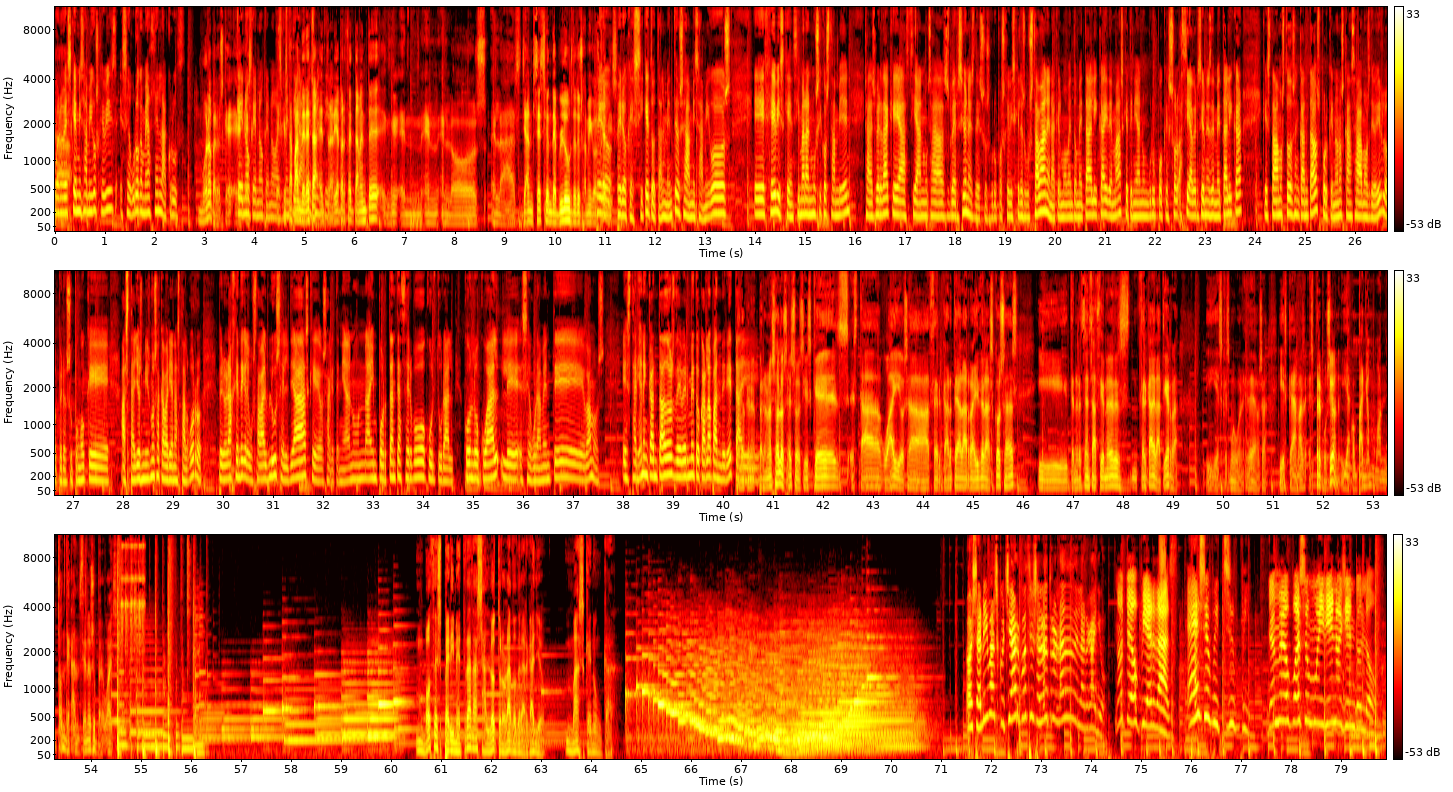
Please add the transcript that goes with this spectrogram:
Sea, Bueno, es que mis amigos que veis seguro que me hacen la cruz. Bueno, pero es que... Que no, es- que no, que no, Es, es que esta pandereta es entraría perfectamente en, en- en los, en las jam session de blues de tus amigos Pero, heavies. pero que sí, que totalmente. O sea, mis amigos eh, heavies, que encima eran músicos también, o sea, es verdad que hacían muchas versiones de sus grupos heavies que les gustaban, en aquel momento Metallica y demás, que tenían un grupo que solo hacía versiones de Metallica, que estábamos todos encantados porque no nos cansábamos de oírlo, pero supongo que hasta ellos mismos acabarían hasta el gorro. Pero era gente que le gustaba el blues, el jazz, que, o sea, que tenían un importante acervo cultural, con lo cual le, seguramente, vamos, estarían encantados de verme tocar la pandereta. Pero, y- no, pero no solo es eso, si es que es- está guay, o sea, acercarte a la raíz de las cosas y tener sensaciones cerca de la tierra. Y es que es muy buena idea, o sea, y es que además es percusión y acompaña un montón de canciones super guays. Voces perimetradas al otro lado del argallo, más que nunca. Os animo a escuchar voces al otro lado del argallo. No te lo pierdas. Es Chupi Chupi. Yo me lo paso muy bien oyéndolo.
